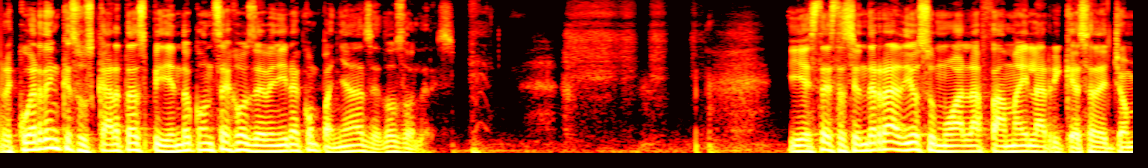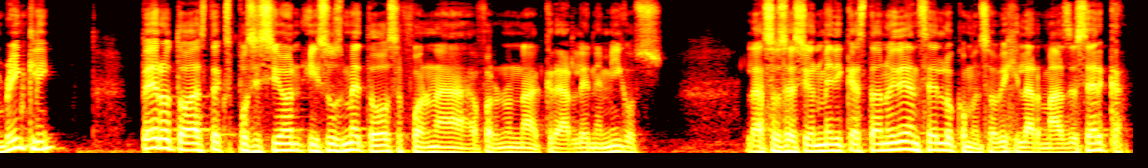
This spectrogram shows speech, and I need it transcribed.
Recuerden que sus cartas pidiendo consejos deben ir acompañadas de dos dólares. Y esta estación de radio sumó a la fama y la riqueza de John Brinkley, pero toda esta exposición y sus métodos se fueron a, fueron a crearle enemigos. La Asociación Médica Estadounidense lo comenzó a vigilar más de cerca.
